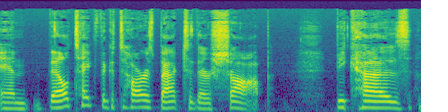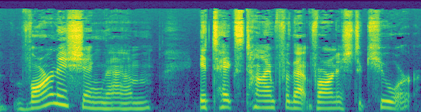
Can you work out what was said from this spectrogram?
and they'll take the guitars back to their shop because varnishing them, it takes time for that varnish to cure.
